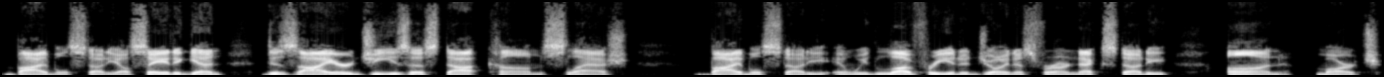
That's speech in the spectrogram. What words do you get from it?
Bible study. I'll say it again, desirejesus.com slash Bible study. And we'd love for you to join us for our next study on March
